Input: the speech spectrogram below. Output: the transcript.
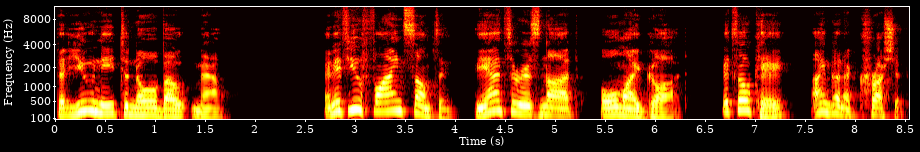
that you need to know about now? And if you find something, the answer is not, oh my God. It's okay. I'm going to crush it.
